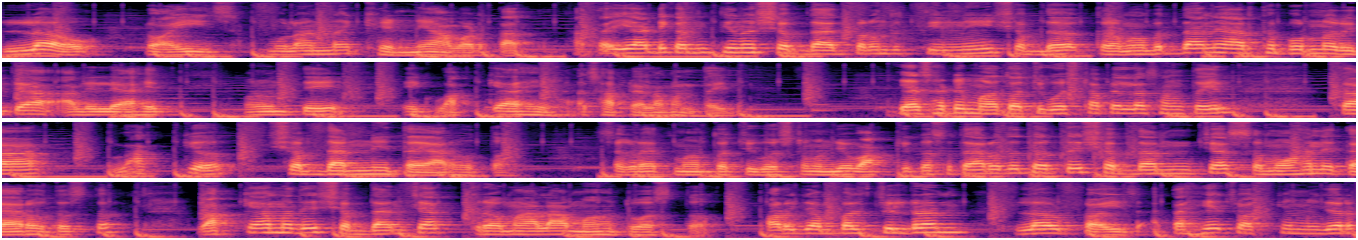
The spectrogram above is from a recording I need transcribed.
love toys मुलांना खेळणे आवडतात. आता या ठिकाणी तीनच शब्द आहेत परंतु तिन्ही शब्द क्रमबद्ध आणि अर्थपूर्णरित्या आलेले आहेत. म्हणून ते एक वाक्य आहे असं आपल्याला म्हणता येईल. यासाठी महत्त्वाची गोष्ट आपल्याला सांगता येईल का? वाक्य शब्दांनी तयार होतं. सगळ्यात महत्त्वाची गोष्ट म्हणजे वाक्य कसं तयार होतं? तर ते शब्दांच्या समूहाने तयार होत असतं. वाक्यामध्ये शब्दांच्या क्रमाला महत्त्व असतं. For example children love toys आता हेच वाक्य मी जर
